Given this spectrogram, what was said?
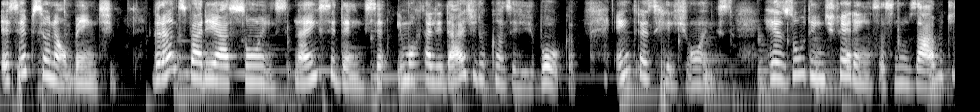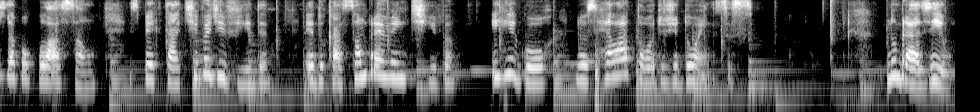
Excepcionalmente, Grandes variações na incidência e mortalidade do câncer de boca entre as regiões resultam em diferenças nos hábitos da população, expectativa de vida, educação preventiva e rigor nos relatórios de doenças. No Brasil,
